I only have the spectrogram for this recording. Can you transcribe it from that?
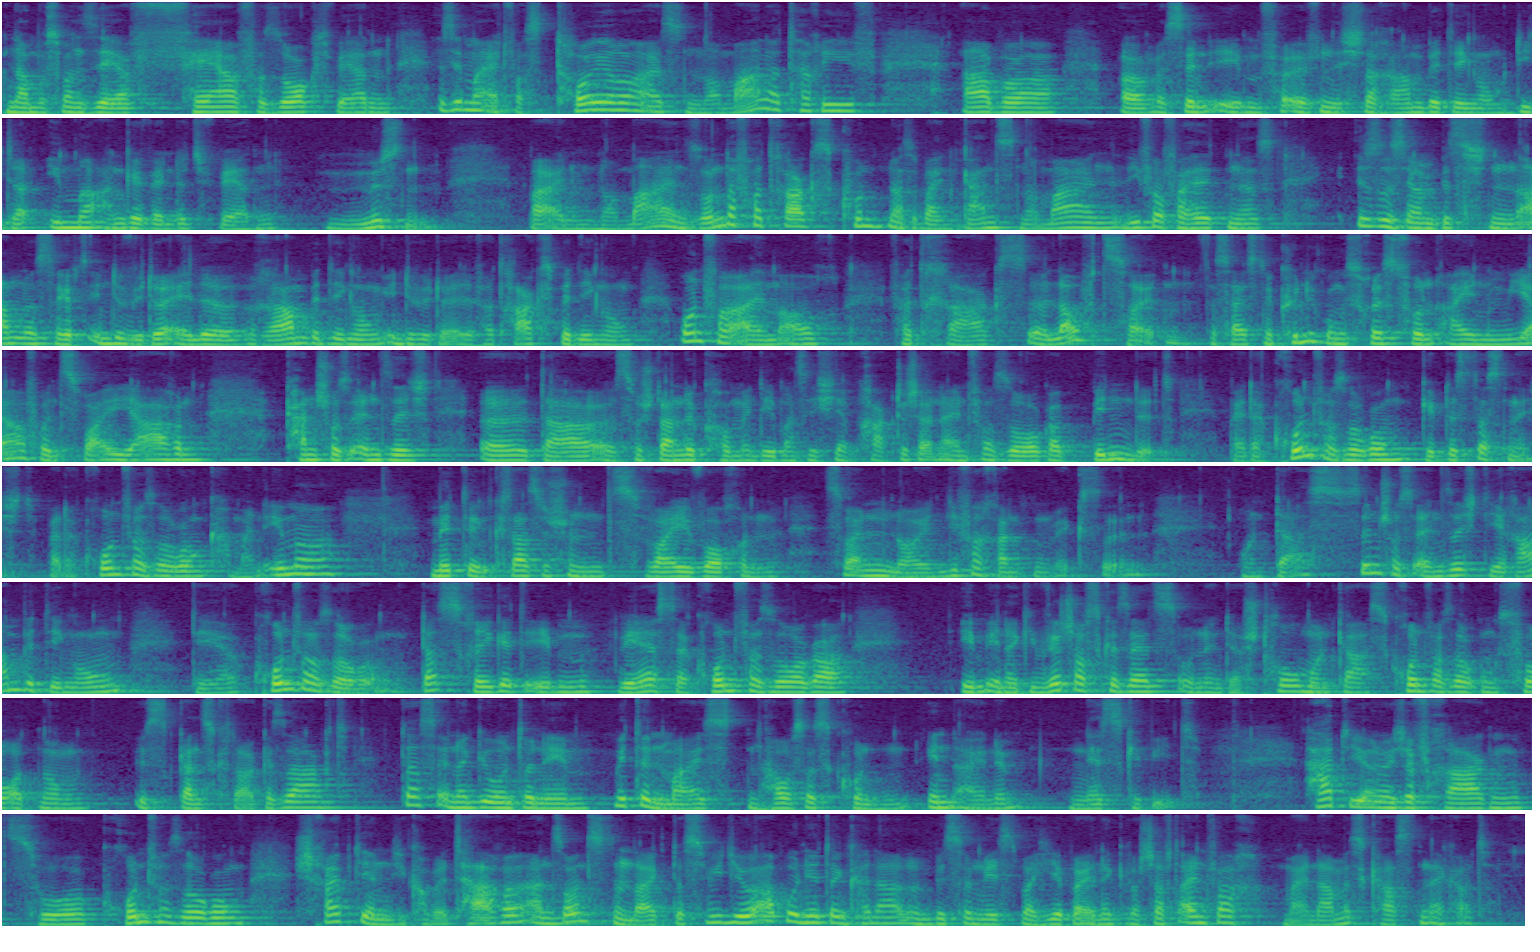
Da muss man sehr fair versorgt werden. Ist immer etwas teurer als ein normaler Tarif, aber äh, es sind eben veröffentlichte Rahmenbedingungen, die da immer angewendet werden müssen. Bei einem normalen Sondervertragskunden, also bei einem ganz normalen Lieferverhältnis, ist es ja ein bisschen anders. Da gibt es individuelle Rahmenbedingungen, individuelle Vertragsbedingungen und vor allem auch Vertragslaufzeiten. Das heißt, eine Kündigungsfrist von einem Jahr, von zwei Jahren kann schlussendlich äh, da zustande kommen, indem man sich ja praktisch an einen Versorger bindet. Bei der Grundversorgung gibt es das nicht. Bei der Grundversorgung kann man immer mit den klassischen zwei Wochen zu einem neuen Lieferanten wechseln. Und das sind schlussendlich die Rahmenbedingungen der Grundversorgung. Das regelt eben, wer ist der Grundversorger, im Energiewirtschaftsgesetz und in der Strom- und Gasgrundversorgungsverordnung ist ganz klar gesagt, das Energieunternehmen mit den meisten Haushaltskunden in einem Netzgebiet. Habt ihr irgendwelche Fragen zur Grundversorgung? Schreibt ihr in die Kommentare. Ansonsten liked das Video, abonniert den Kanal und bis zum nächsten Mal hier bei Energiewirtschaft einfach. Mein Name ist Carsten Eckert.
